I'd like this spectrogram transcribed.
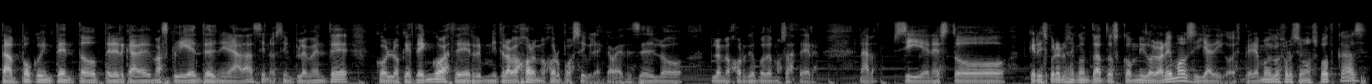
tampoco intento tener cada vez más clientes ni nada, sino simplemente con lo que tengo hacer mi trabajo lo mejor posible, que a veces es lo, mejor que podemos hacer. Nada, si en esto queréis ponernos en contacto conmigo lo haremos y ya digo, esperemos los próximos podcasts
